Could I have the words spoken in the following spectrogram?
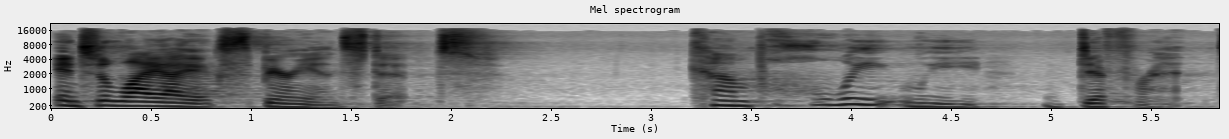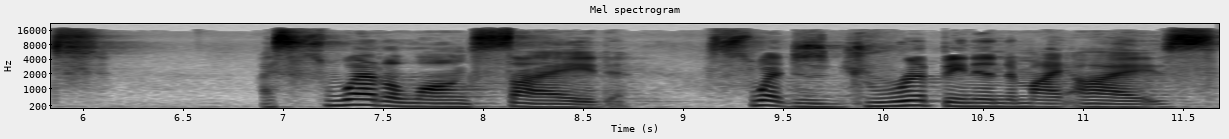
In July, I experienced it. Completely different. I sweat alongside, sweat just dripping into my eyes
